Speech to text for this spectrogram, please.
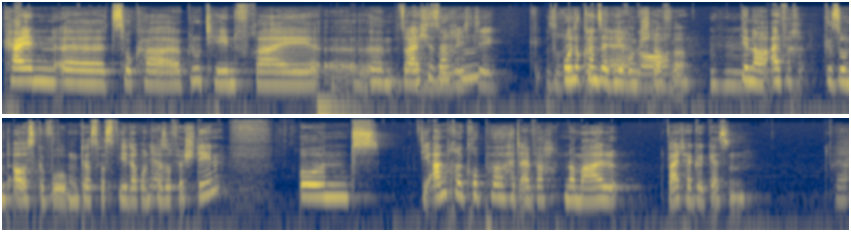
kein äh, Zucker, glutenfrei, äh, äh, solche also so Sachen. Richtig so Ohne Konservierungsstoffe. Äh, mhm. Genau, einfach gesund ausgewogen, das, was wir darunter ja. so verstehen. Und die andere Gruppe hat einfach normal weitergegessen. Ja.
